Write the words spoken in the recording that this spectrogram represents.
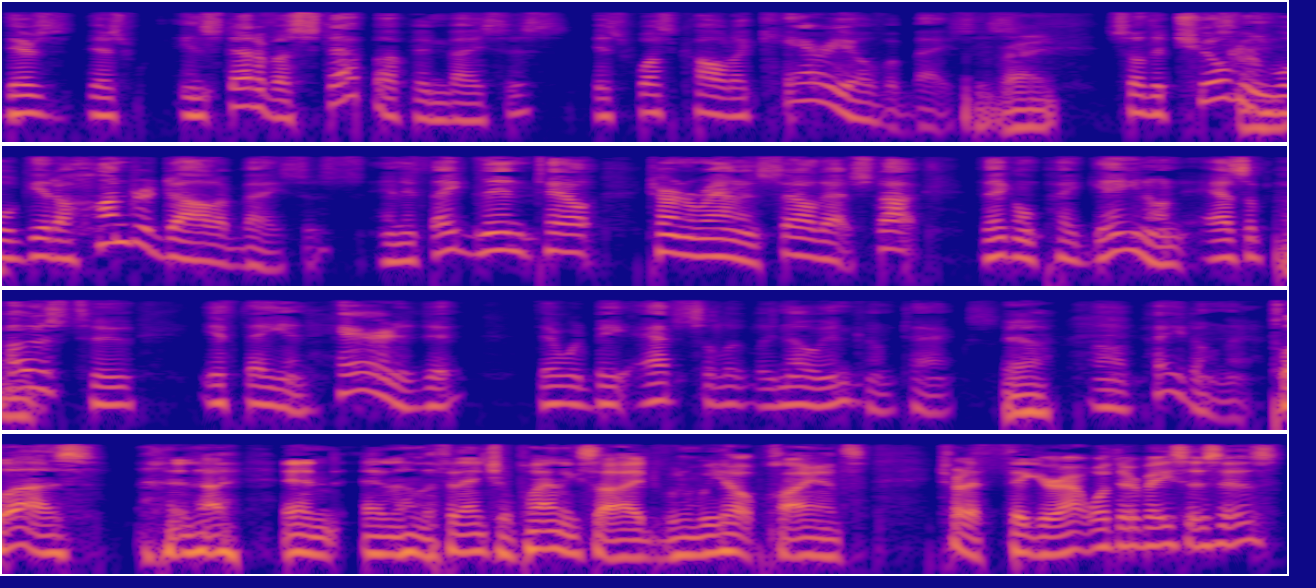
there's, there's, instead of a step up in basis, it's what's called a carryover basis. right. So the children will get a hundred dollar basis, and if they then tell turn around and sell that stock, they're going to pay gain on it. As opposed to if they inherited it, there would be absolutely no income tax Yeah. uh, paid on that. Plus, and I and and on the financial planning side, when we help clients try to figure out what their basis is.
